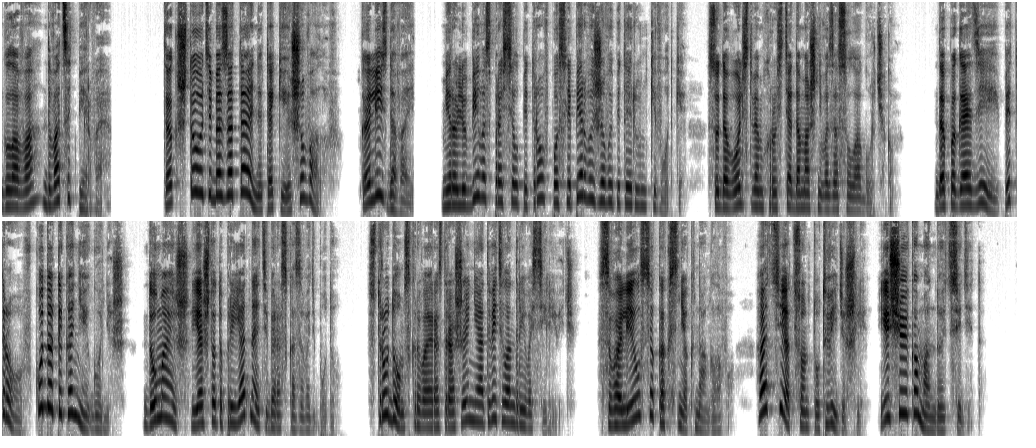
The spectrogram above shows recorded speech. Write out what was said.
Глава двадцать первая. «Так что у тебя за тайны такие, Шувалов? Колись давай!» Миролюбиво спросил Петров после первой же выпитой рюмки водки, с удовольствием хрустя домашнего засола огурчиком. «Да погоди, Петров, куда ты коней гонишь? Думаешь, я что-то приятное тебе рассказывать буду?» С трудом скрывая раздражение, ответил Андрей Васильевич. Свалился, как снег на голову. Отец он тут, видишь ли. Еще и командует сидит.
